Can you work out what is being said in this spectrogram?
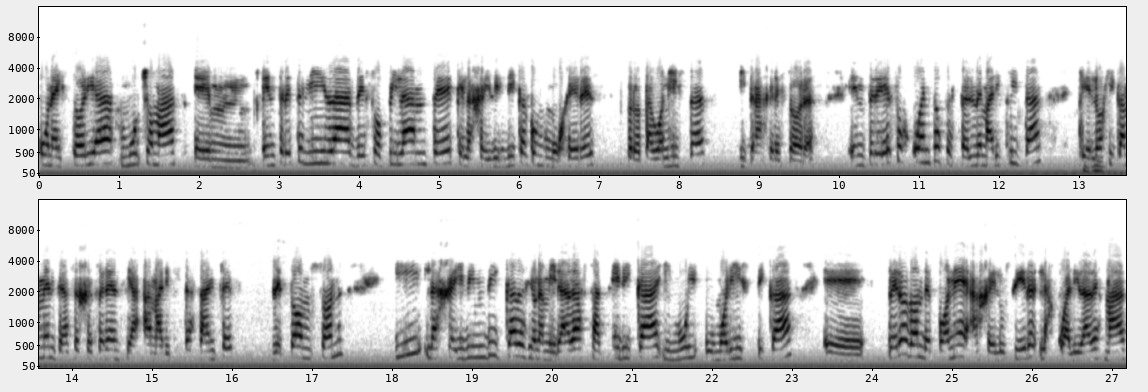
una historia mucho más em, entretenida, desopilante, que las reivindica como mujeres protagonistas y transgresoras. Entre esos cuentos está el de Mariquita, que lógicamente hace referencia a Mariquita Sánchez de Thompson, y la reivindica desde una mirada satírica y muy humorística, eh, pero donde pone a relucir las cualidades más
